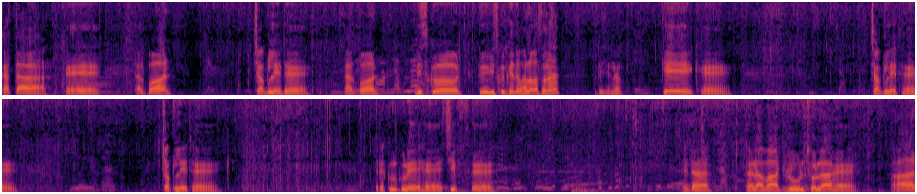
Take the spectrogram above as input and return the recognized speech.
কাতা হ্যাঁ। তারপর চকলেট হ্যাঁ। তারপর বিস্কুট। তুমি বিস্কুট খেতে ভালোবাসো না? ঠিক আছে নাও। কেক হ্যাঁ। চকলেট হ্যাঁ। চকলেট হ্যাঁ। এটা কুরকুরে হ্যাঁ চিপস হ্যাঁ। এটা রাবার রুল ছোলা হ্যাঁ। আর?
